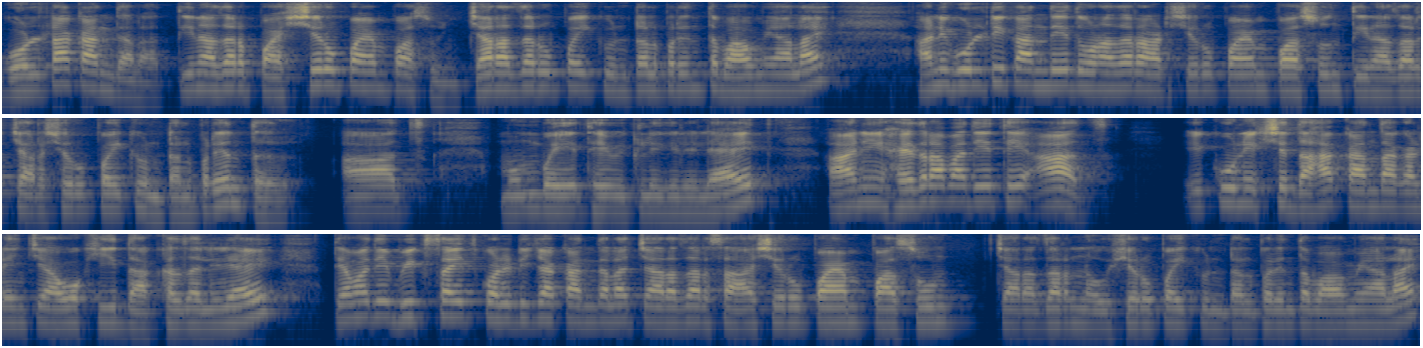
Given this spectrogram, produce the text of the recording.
गोल्टा कांद्याला तीन हजार पाचशे रुपयांपासून चार हजार रुपये क्विंटलपर्यंत भाव मिळाला आहे. आणि गोल्टी कांदे दोन हजार आठशे रुपयांपासून तीन हजार चारशे रुपये क्विंटलपर्यंत आज मुंबई येथे विकले गेलेले आहेत. आणि हैदराबाद येथे आज एकूण एकशे दहा कांदा गाड्यांची आवक ही दाखल झालेली आहे. त्यामध्ये बिग साईज क्वालिटीच्या कांद्याला चार हजार सहाशे रुपयांपासून चार हजार नऊशे रुपये क्विंटलपर्यंत भाव मिळाला आहे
